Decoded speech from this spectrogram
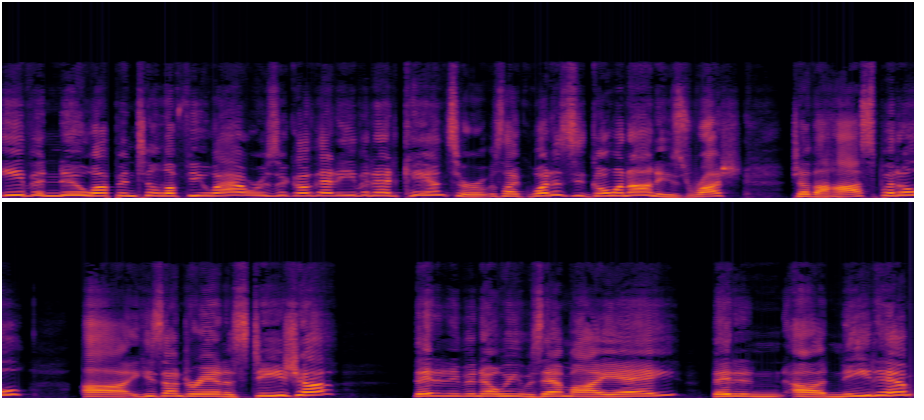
even knew up until a few hours ago that he even had cancer. It was like, what is going on? He's rushed to the hospital. Uh, he's under anesthesia. They didn't even know he was MIA. They didn't uh, need him.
